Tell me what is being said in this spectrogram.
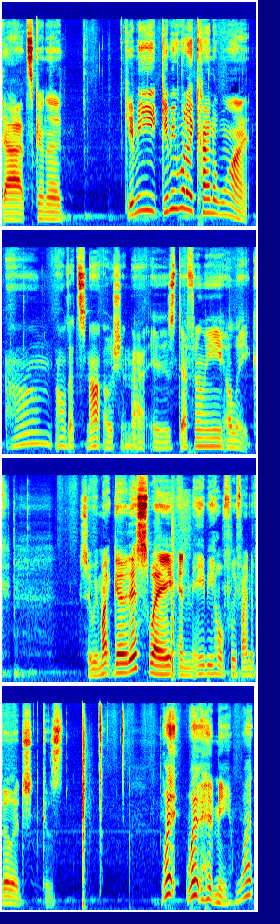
that's gonna give me give me what I kind of want. Um, oh, that's not ocean. That is definitely a lake. So we might go this way and maybe hopefully find a village. Cause what what hit me? What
